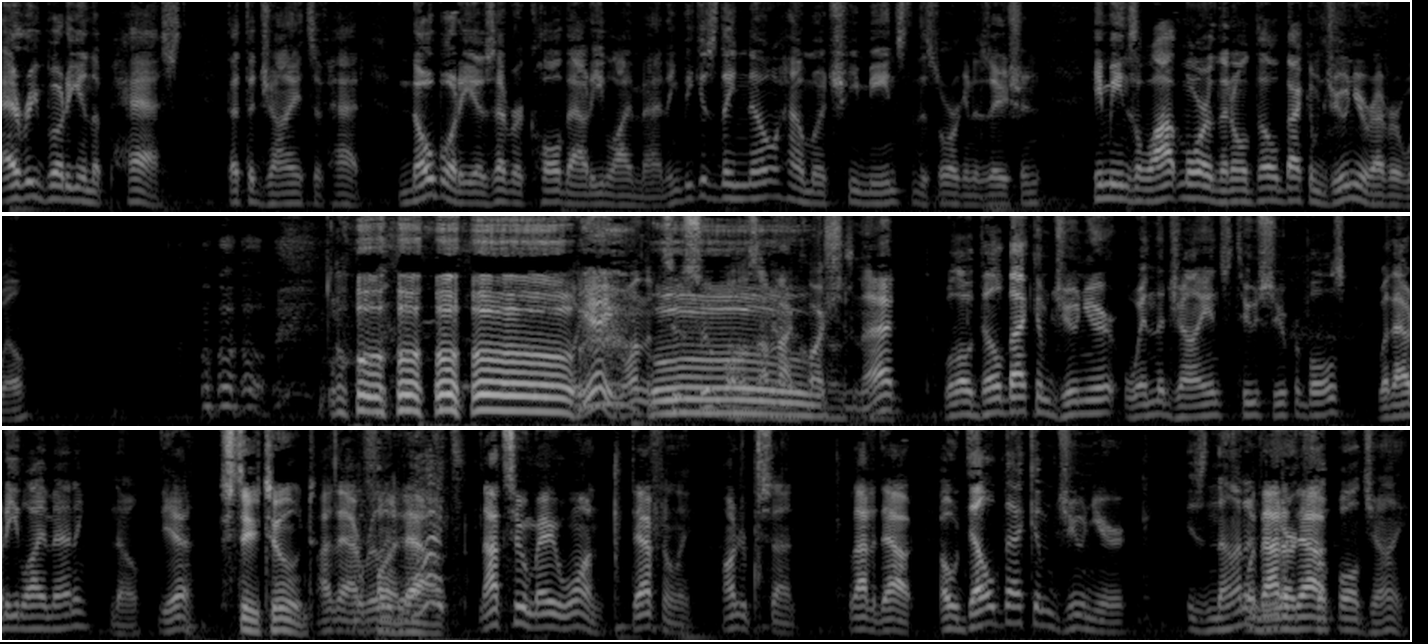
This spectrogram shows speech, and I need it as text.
everybody in the past that the Giants have had. Nobody has ever called out Eli Manning because they know how much he means to this organization. He means a lot more than Odell Beckham Jr. ever will. Well, oh, yeah, he won the two Super Bowls. I'm not questioning that. Will Odell Beckham Jr. win the Giants two Super Bowls without Eli Manning? No. Yeah, Stay tuned. I think I We'll really find do. out. Not two, maybe one. Definitely, hundred percent, without a doubt. Odell Beckham Jr. is not a Without New a York doubt. football giant.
